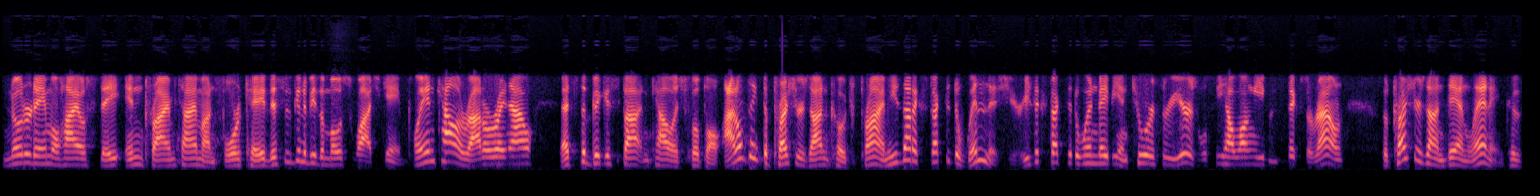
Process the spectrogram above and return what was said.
Notre Dame, Ohio State in prime time on 4K. This is going to be the most watched game. Playing Colorado right now That's the biggest spot in college football. I don't think the pressure's on Coach Prime. He's not expected to win this year. He's expected to win maybe in two or three years. We'll see how long he even sticks around. The pressure's on Dan Lanning because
